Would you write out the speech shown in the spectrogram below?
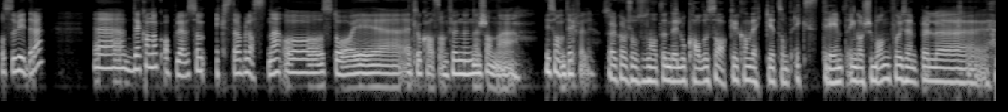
osv. Det kan nok oppleves som ekstra belastende å stå i et lokalsamfunn under sånne i sånne tilfeller. Så er det kanskje også sånn at en del lokale saker kan vekke et sånt ekstremt engasjement, eksempel eh,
